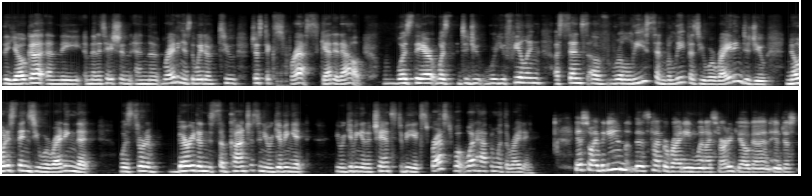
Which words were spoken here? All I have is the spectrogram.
the yoga and the meditation and the writing is the way to to just express, get it out. Was there was did you were you feeling a sense of release and relief as you were writing? Did you notice things you were writing that was sort of buried in the subconscious and you were giving it you were giving it a chance to be expressed? What what happened with the writing? Yeah, so I began this type of writing when I started yoga and, and just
